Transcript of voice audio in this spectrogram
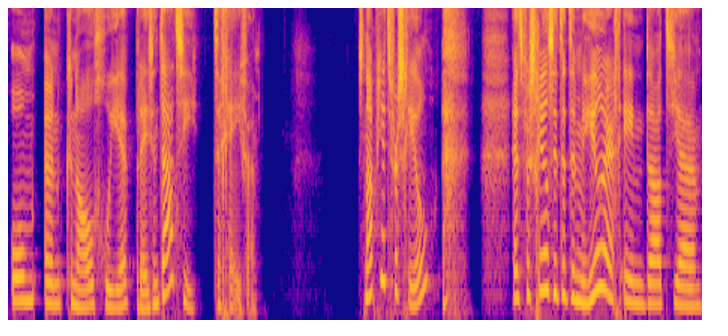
om een knalgoede presentatie te geven. Snap je het verschil? Het verschil zit het hem heel erg in dat je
